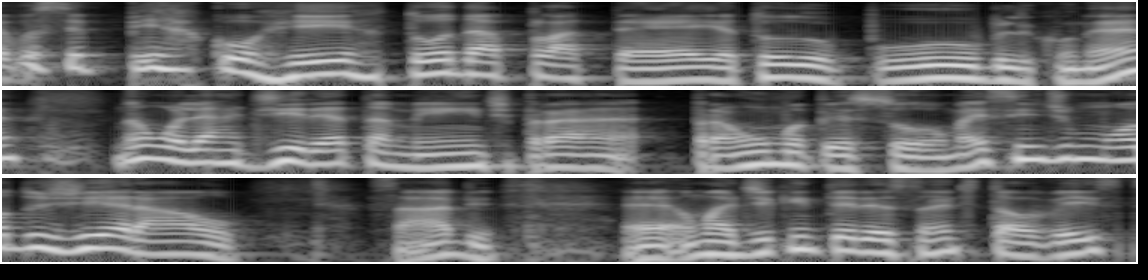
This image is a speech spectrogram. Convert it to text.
é você percorrer toda a plateia, todo o público, né? Não olhar diretamente para uma pessoa, mas sim de um modo geral, sabe? É, uma dica interessante, talvez,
